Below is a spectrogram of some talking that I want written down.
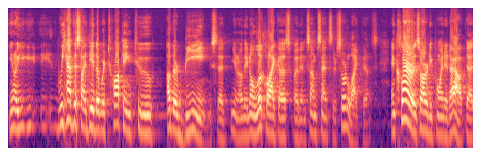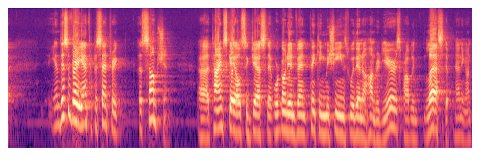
you know, you, you, we have this idea that we're talking to other beings that, you know, they don't look like us, but in some sense they're sort of like this. And Clara has already pointed out that you know, this is a very anthropocentric assumption. Uh, timescale suggests that we're going to invent thinking machines within 100 years, probably less, depending on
